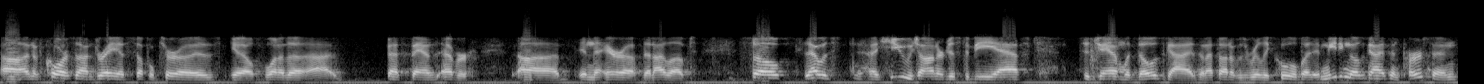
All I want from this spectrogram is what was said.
Uh, and of course, Andreas Sepultura is, you know, one of the uh, best bands ever uh, in the era that I loved. So that was a huge honor just to be asked to jam with those guys, and I thought it was really cool. But meeting those guys in person,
